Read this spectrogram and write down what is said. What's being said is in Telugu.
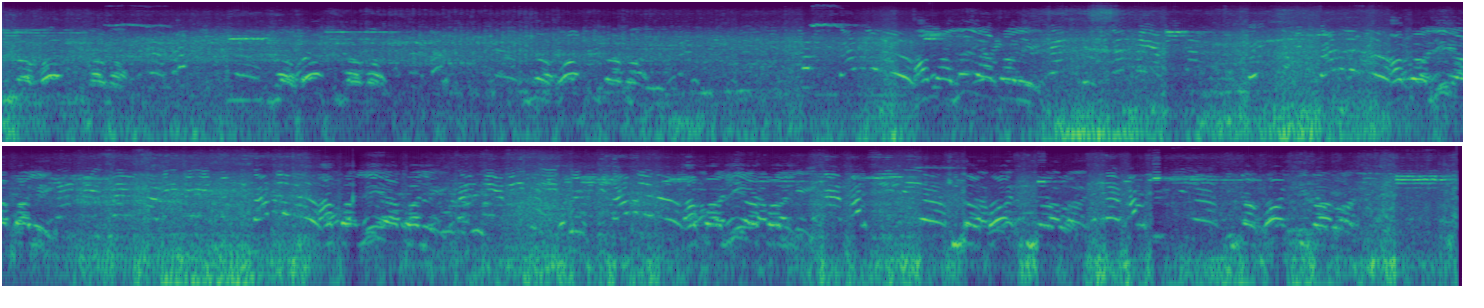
జిందాబాద్ జిందాబాద్ జిందాబాద్. Zindabad! Zindabad!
